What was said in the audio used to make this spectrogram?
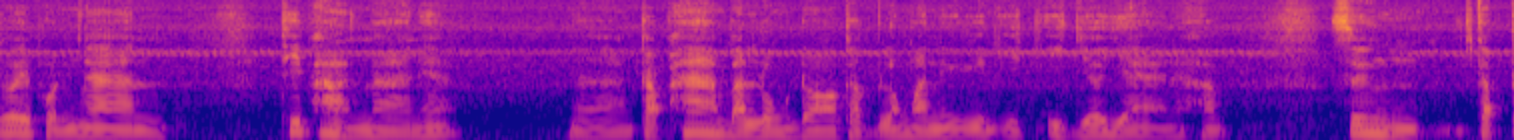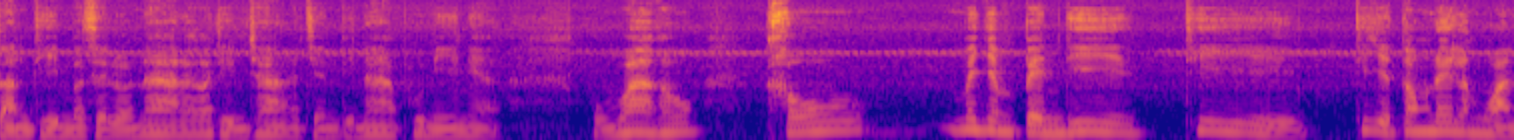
ด้วยผลงานที่ผ่านมาเนี่ยนะกับ 5 บัลลงดอร์กับรางวัลอื่นๆอีกอีกเยอะแยะนะครับ ซึ่งกัปตันทีมบาร์เซโลนาแล้วก็ทีมชาติอาร์เจนตินาผู้นี้เนี่ย ผมว่าเขาเขา ไม่จำเป็นที่ที่ที่จะต้องได้รางวัล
